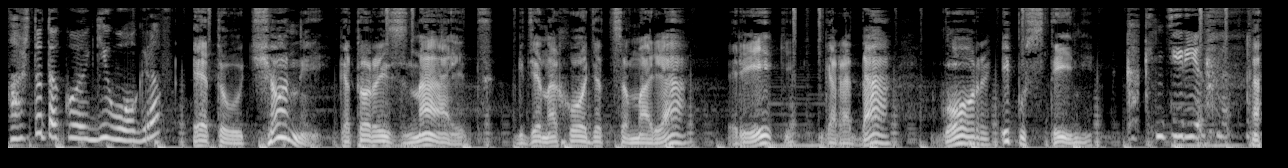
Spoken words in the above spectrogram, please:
А что такое географ? Это ученый, который знает, где находятся моря, реки, города, горы и пустыни. Как интересно.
